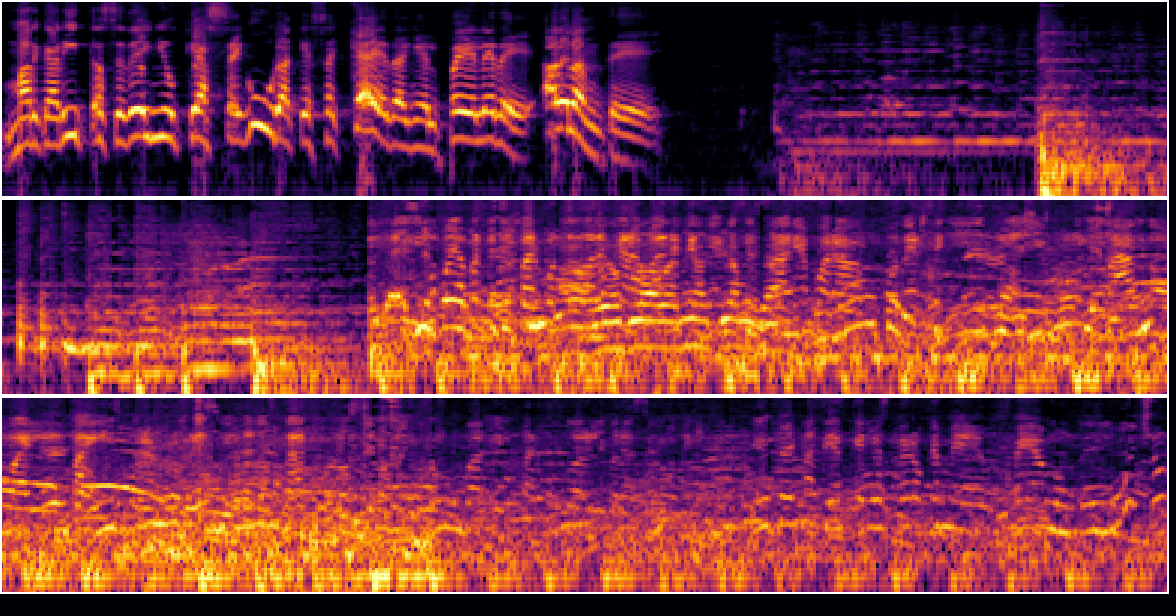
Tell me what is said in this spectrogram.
Margarita Cedeño, que asegura que se queda en el PLD. Adelante. Yo voy a participar por todas las caravanas que sean necesarias para poder seguir eh, llevando al país por el progreso y el bienestar por los que nos enrumba el Partido de la Liberación Dominicana. Así es que yo espero que me vean mucho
